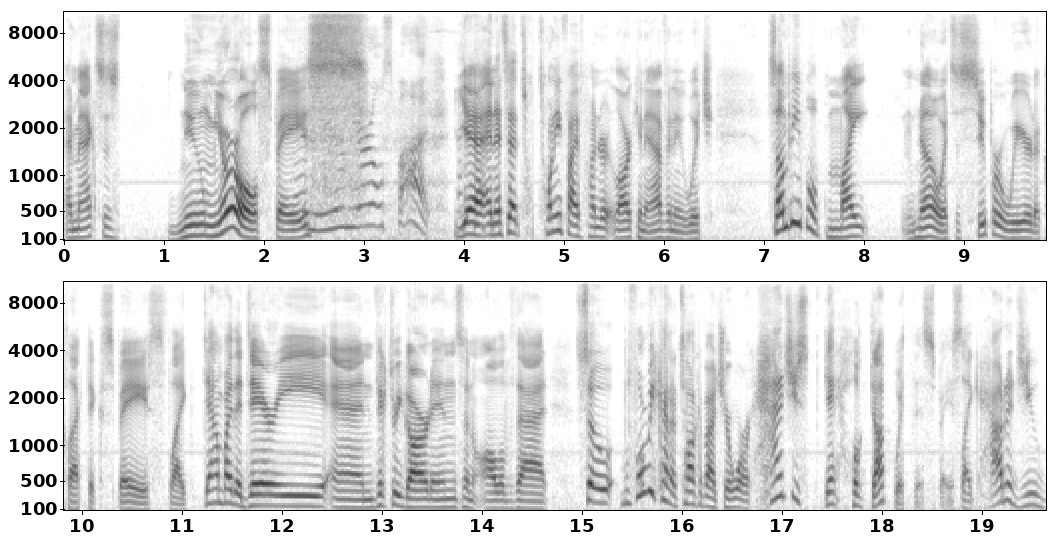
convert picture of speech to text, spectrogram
at Max's new mural space. new mural spot. yeah, and it's at 2500 Larkin Avenue, which some people might know. It's a super weird, eclectic space, like down by the dairy and Victory Gardens and all of that. So, before we kind of talk about your work, how did you get hooked up with this space? Like, how did you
